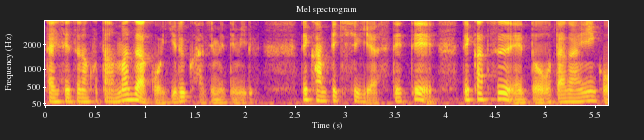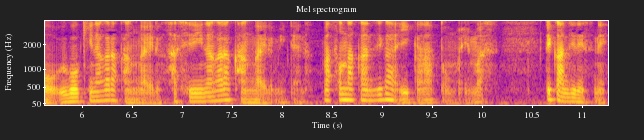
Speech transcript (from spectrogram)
大切なことは、まずはこう、緩く始めてみる。で、完璧主義は捨てて、で、かつ、えっ、と、お互いにこう、動きながら考える。走りながら考えるみたいな。まあ、そんな感じがいいかなと思います。って感じですね。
